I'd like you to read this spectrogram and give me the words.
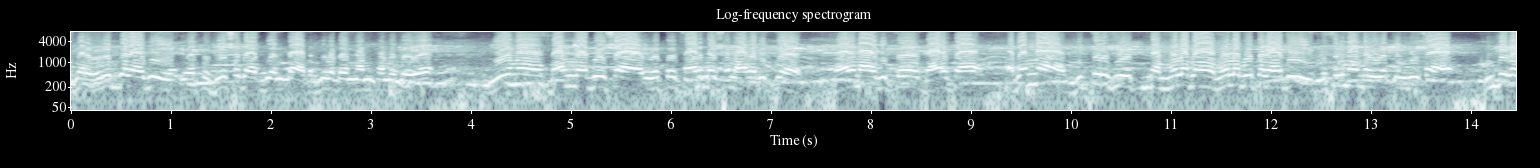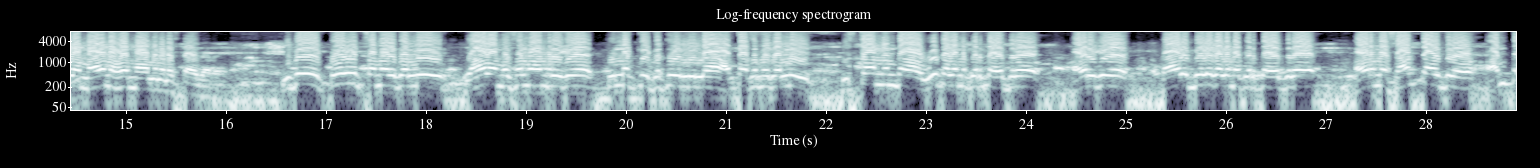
ಇದರ ವಿರುದ್ಧವಾಗಿ ಇವತ್ತು ದೇಶದಾದ್ಯಂತ ಪ್ರತಿಭಟನೆಯನ್ನು ಹಮ್ಮಿಕೊಂಡಿದ್ದೇವೆ. ಏನು ಬಾಂಗ್ಲಾದೇಶ ಇವತ್ತು ಫಾರ್ಮೇಶನ್ ಆಗೋದಕ್ಕೆ ಕಾರಣ ಆಗಿತ್ತು, ಭಾರತ ಅದನ್ನ ಧಿಕ್ಕರಿಸಿ ಇವತ್ತಿನ ಮೂಲಭಾ ಮೂಲಭೂತವಾದಿ ಮುಸಲ್ಮಾನರು ಇವತ್ತಿನ ದಿವಸ ಹಿಂದೂಗಳ ಮರಣ ಹೋಮವನ್ನು ನಡೆಸ್ತಾ ಇದ್ದಾರೆ. ಇದೇ ಕೋವಿಡ್ ಸಮಯದಲ್ಲಿ ಯಾವ ಮುಸಲ್ಮಾನರಿಗೆ ತಿನ್ನಕ್ಕೆ ಗತಿ ಇರಲಿಲ್ಲ ಅಂತ ಸಮಯದಲ್ಲಿ ಇಸ್ಲಾಂನಿಂದ ಊಟವನ್ನು ಕೊಡ್ತಾ ಇದ್ರು, ಅವರಿಗೆ ಕಾಳು ಬೇಳೆಗಳನ್ನು ಕೊಡ್ತಾ ಇದ್ರು, ಅವರನ್ನ ಸಾಕ್ತಾ ಇದ್ರು ಅಂತ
